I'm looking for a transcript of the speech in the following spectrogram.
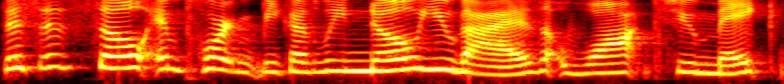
this is so important because we know you guys want to make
